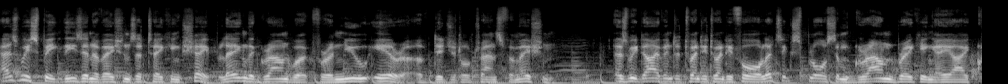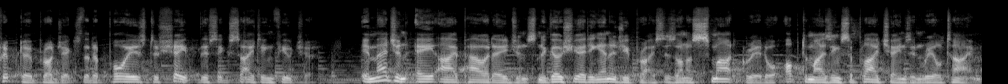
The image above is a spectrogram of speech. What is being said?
As we speak, these innovations are taking shape, laying the groundwork for a new era of digital transformation. As we dive into 2024, let's explore some groundbreaking AI crypto projects that are poised to shape this exciting future. Imagine AI-powered agents negotiating energy prices on a smart grid or optimizing supply chains in real time.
